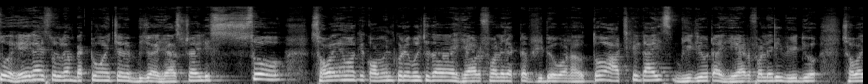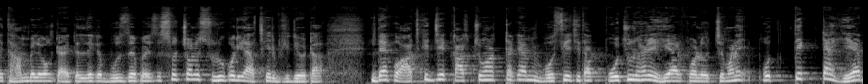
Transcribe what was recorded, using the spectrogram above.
So hey guys welcome back to my channel Bijoy hair stylist so সবাই আমাকে কমেন্ট করে বলছে তারা হেয়ার ফলের একটা ভিডিও বানাও। তো আজকে গাইস ভিডিওটা হেয়ার ফলেরই ভিডিও সবাই থাম্বেল এবং টাইটেল দেখে বুঝতে পেরেছে। সো চলো শুরু করি আজকের ভিডিওটা দেখো আজকের যে কাস্টমারটাকে আমি বসিয়েছি, তার প্রচুর হারে হেয়ার ফল হচ্ছে। মানে প্রত্যেকটা হেয়ার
